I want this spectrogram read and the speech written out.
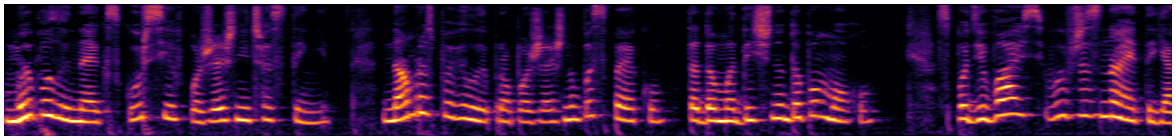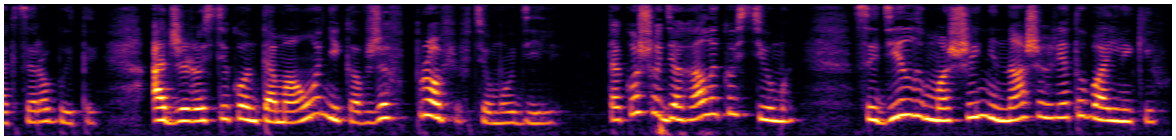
Ми були на екскурсії в пожежній частині. Нам розповіли про пожежну безпеку та домедичну допомогу. Сподіваюсь, ви вже знаєте, як це робити, адже Ростікон та Маоніка вже в профі в цьому ділі. Також одягали костюми, сиділи в машині наших рятувальників,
